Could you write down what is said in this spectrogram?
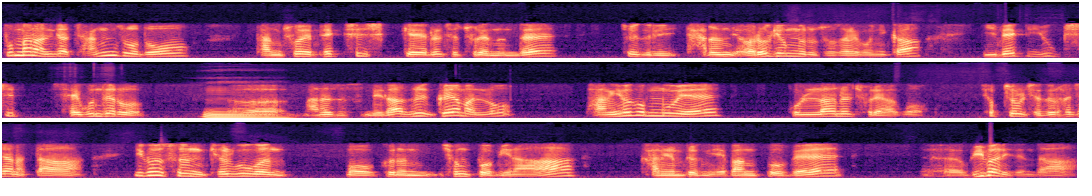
뿐만 아니라 장소도 당초에 170개를 제출했는데 저희들이 다른 여러 경로로 조사를 보니까 263군데로 음. 어, 많아졌습니다. 그- 그야말로 방역 업무에 혼란을 초래하고 협조를 제대로 하지 않았다. 이것은 결국은 뭐 그런 형법이나 감염병 예방법에 어, 위반이 된다.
